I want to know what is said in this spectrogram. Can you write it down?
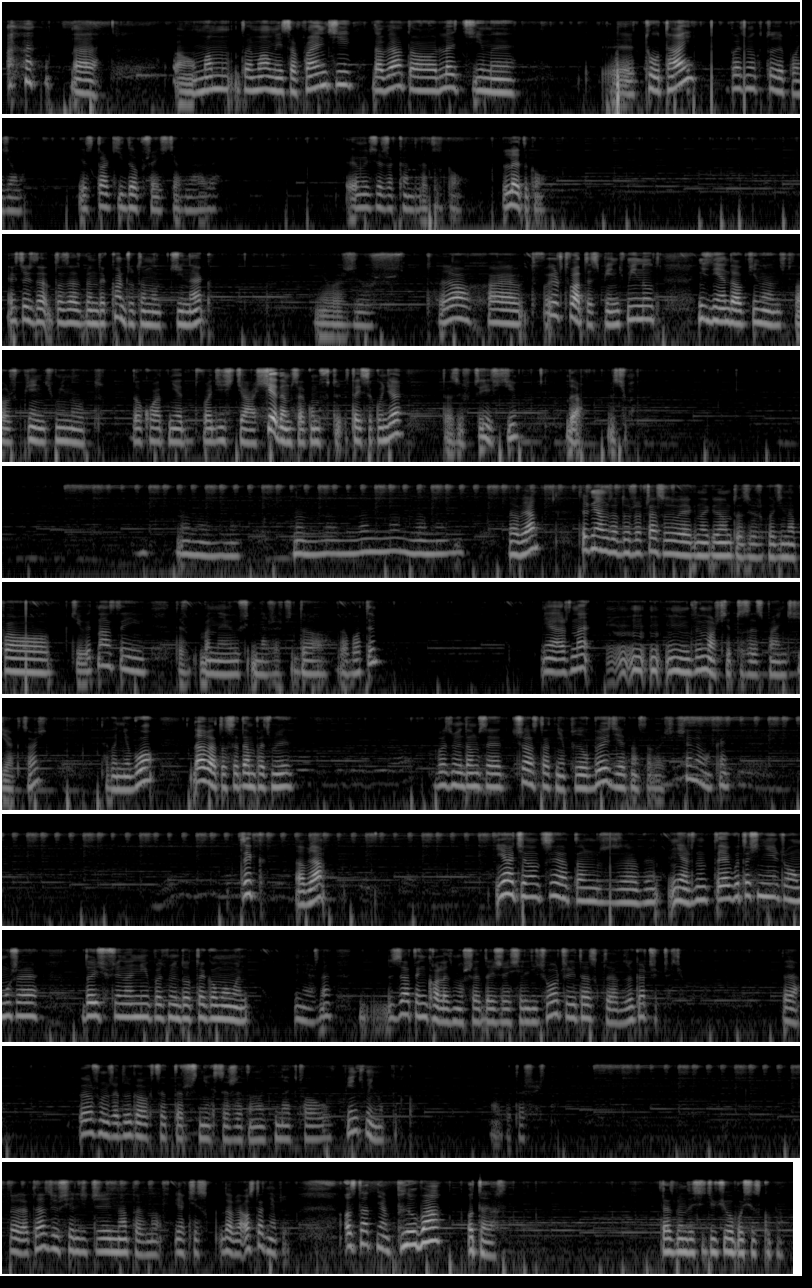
Dobra. O, mam te małe miejsca w pamięci. Dobra, to lecimy y, tutaj. Powiedzmy, który poziom jest taki do przejścia w miarę. Y, myślę, że can let's go. Let's go. Jak coś, to zaraz będę kończył ten odcinek. Ponieważ już trochę. Już trwa to jest 5 minut. Nic nie będę obcinał, więc trwa już 5 minut. Dokładnie 27 sekund w, tej sekundzie. Teraz już 30. Dobra, lecimy. No, no, no. Dobra. Też nie mam za dużo czasu, jak nagrywam, to jest już godzina po 19 i też będą już inne rzeczy do roboty. Nieważne. Mm, mm, mm, Wy możecie to sobie spędzić jak coś. Tego nie było. Dobra, to sobie dam powiedzmy... Powiedzmy dam sobie trzy ostatnie próby. 19.27, ok. Cyk. Dobra. Ja cię, no co ja tam zrobię? Nie, no to jakby to się nie liczyło. Muszę dojść przynajmniej powiedzmy do tego momentu. Nie, że za ten kolec muszę że się liczyło, czyli teraz która druga czy trzecia? Dobra. Załóżmy, że druga chcę też, nie chcę, że ten odcinek trwał 5 minut tylko. Albo też 6. No. Dobra, teraz już się liczy na pewno, jak się... Dobra, ostatnia próba. Ostatnia próba, o teraz. Teraz będę się ciuciło, bo się skupiam.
